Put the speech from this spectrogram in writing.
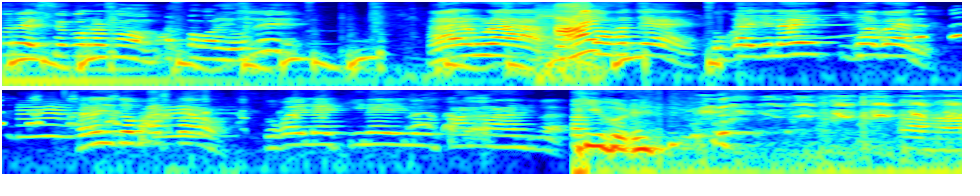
ওরে সে করে না ভাত পারি হলি? হ্যাঁ রে উড়া ভাত হচ্ছে তোকার যে নাই কি খাবেন? খালি তো ভাত খাও। তোকাই নাই কি নাই পাঙ্গা আন দিবা আহা,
